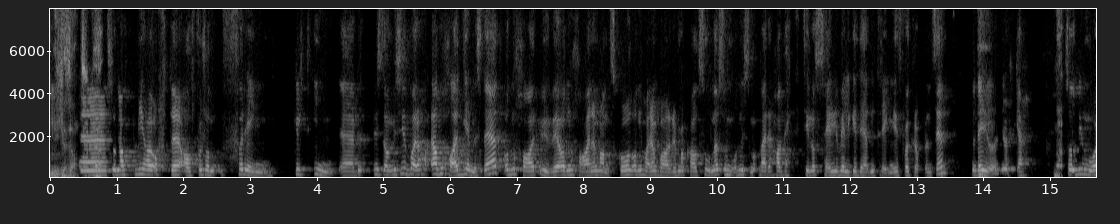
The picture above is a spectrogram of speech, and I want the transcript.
Mm. Ikke sant. Ja. Eh, sånn at vi har ofte altfor sånn forenkelt inn, eh, liksom, Hvis vi bare har, ja, den har et gjemmested, og den har UV, og den har en vannskål, og den har en varm og kald sone, så må den liksom bare ha vett til å selv velge det den trenger for kroppen sin. Men det gjør den jo ikke. Nei. Så vi må,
